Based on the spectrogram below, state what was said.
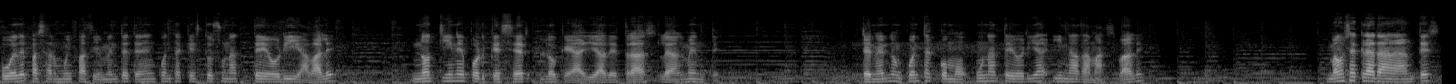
puede pasar muy fácilmente, ten en cuenta que esto es una teoría, ¿vale? No tiene por qué ser lo que haya detrás realmente. Tenerlo en cuenta como una teoría y nada más, ¿vale? Vamos a aclarar antes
